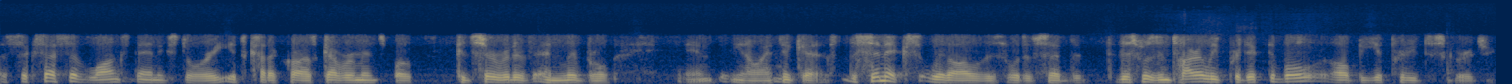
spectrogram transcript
a successive, long-standing story. It's cut across governments, both conservative and liberal. And you know, I think uh, the cynics with all of this would have said that this was entirely predictable, albeit pretty discouraging.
